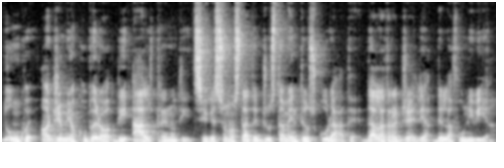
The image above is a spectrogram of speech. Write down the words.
Dunque, oggi mi occuperò di altre notizie che sono state giustamente oscurate dalla tragedia della funivia.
